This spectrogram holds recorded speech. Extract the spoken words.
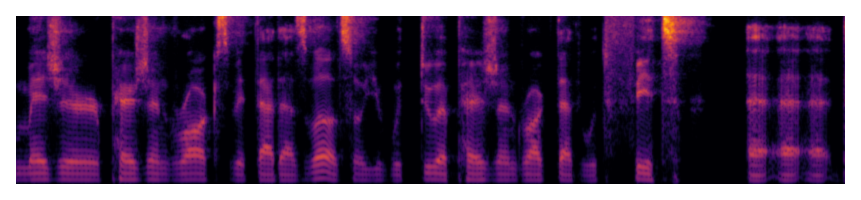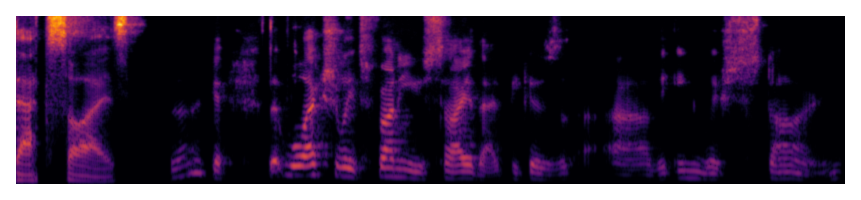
measure Persian rocks with that as well. So you would do a Persian rock that would fit uh, uh, uh that size. Okay. Well, actually, it's funny you say that because uh, the English stone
